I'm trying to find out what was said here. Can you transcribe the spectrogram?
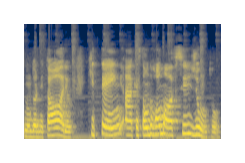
num dormitório que tem a questão do home office junto.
